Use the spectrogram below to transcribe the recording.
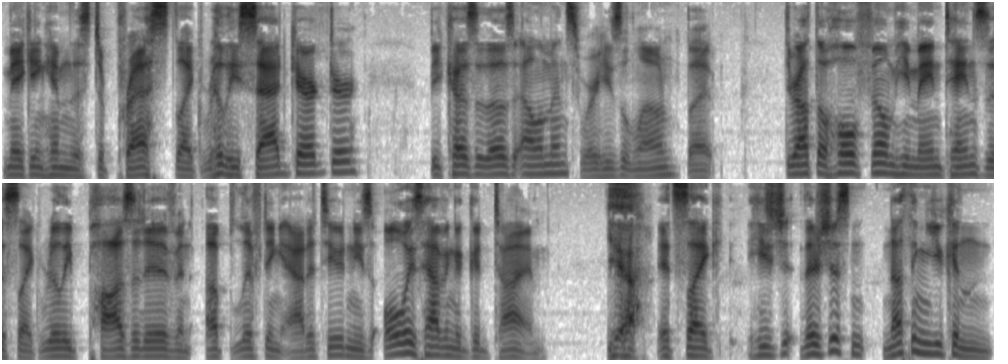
making him this depressed, like really sad character because of those elements where he's alone, but throughout the whole film he maintains this like really positive and uplifting attitude and he's always having a good time. yeah It's like he's ju- there's just nothing you can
